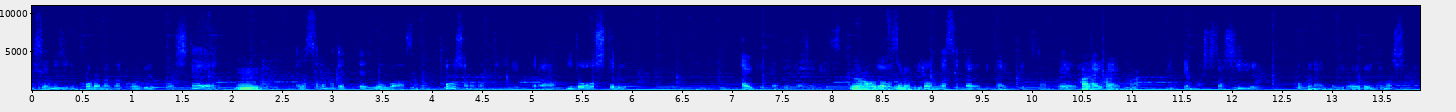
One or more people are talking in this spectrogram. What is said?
2020年コロナがこう流行して、うん。だからそれまでって要はその当初の目的で言ったら移動してるタイプだったじゃないですか。なるほど要はそのいろんな世界を見たいって言ってたので、海外もは行ってましたし、国内もいろいろ行きましたね。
